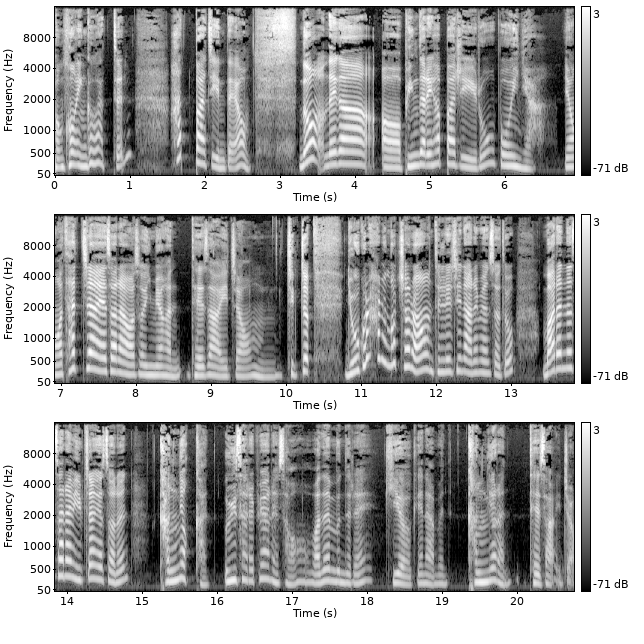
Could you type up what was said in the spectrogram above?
영어인 것 같은 핫바지인데요. 너 내가 어, 빙다리 핫바지로 보이냐? 영화 타짜에서 나와서 유명한 대사이죠. 음, 직접 욕을 하는 것처럼 들리진 않으면서도 말하는 사람 입장에서는 강력한 의사를 표현해서 많은 분들의 기억에 남은 강렬한 대사이죠.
